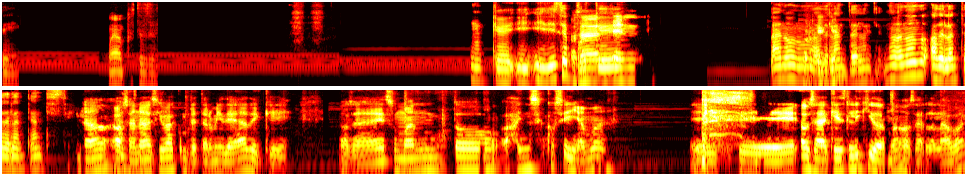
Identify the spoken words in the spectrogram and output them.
sí. Bueno, pues eso. Ok, y, y dice O por sea, qué... en- Ah, no, no, adelante, adelante. No, no, no, adelante, adelante, antes. sí. no, o sea, nada, más iba a completar mi idea de que, o sea, es un manto, ay, no sé cómo se llama. Este, o sea, que es líquido, ¿no? O sea, la lava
